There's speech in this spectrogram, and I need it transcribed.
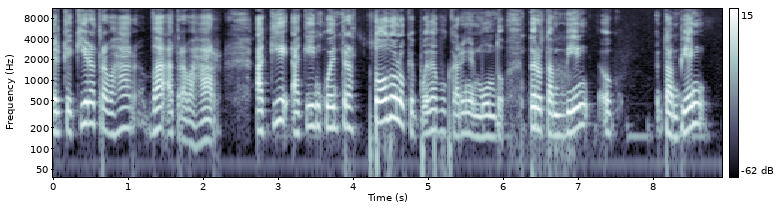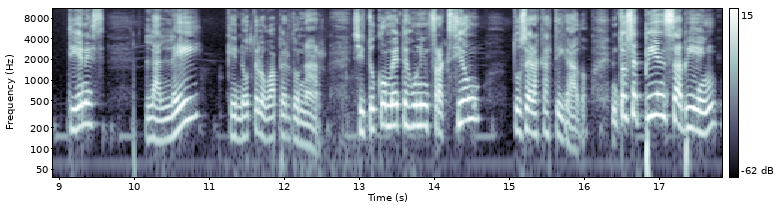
El que quiera trabajar va a trabajar. Aquí, aquí encuentras todo lo que puedas buscar en el mundo, pero también, también tienes la ley que no te lo va a perdonar. Si tú cometes una infracción, tú serás castigado. Entonces piensa bien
